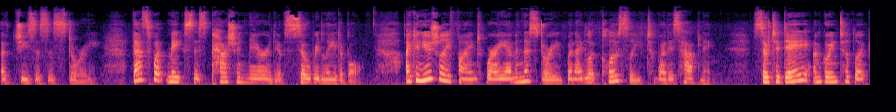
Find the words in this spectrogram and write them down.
of Jesus' story. That's what makes this passion narrative so relatable. I can usually find where I am in the story when I look closely to what is happening. So today I'm going to look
